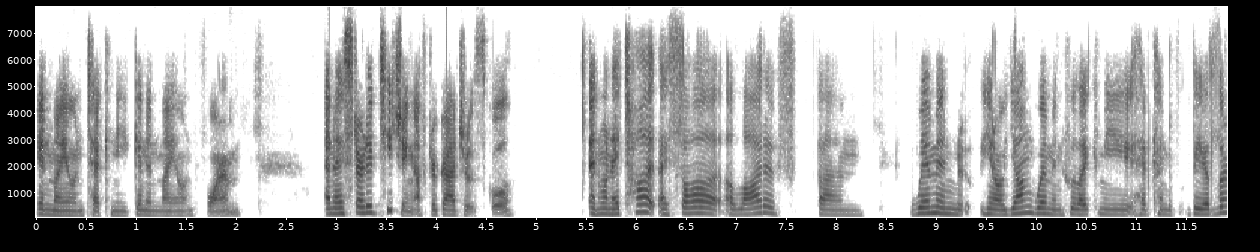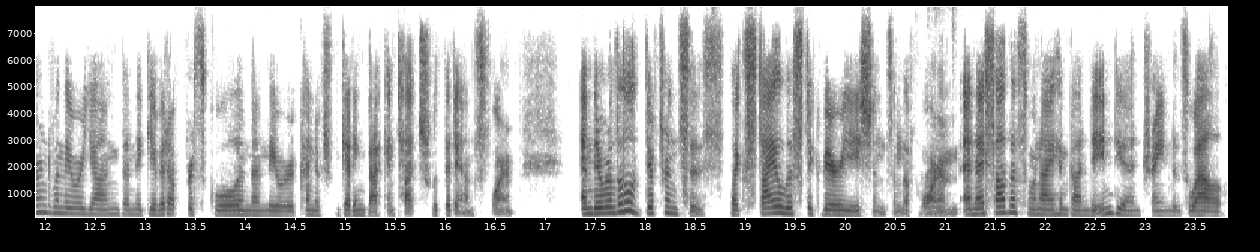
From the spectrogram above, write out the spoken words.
in my own technique and in my own form. And I started teaching after graduate school. And when I taught, I saw a lot of um, women, you know, young women who, like me, had kind of, they had learned when they were young, then they gave it up for school, and then they were kind of getting back in touch with the dance form. And there were little differences, like stylistic variations in the Right. form. And I saw this when I had gone to India and trained as well.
